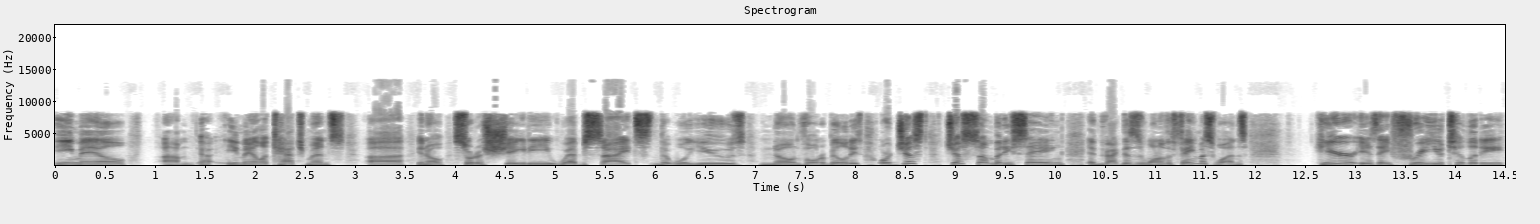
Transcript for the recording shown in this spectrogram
email um, uh, email attachments, uh, you know, sort of shady websites that will use known vulnerabilities, or just just somebody saying. In fact, this is one of the famous ones. Here is a free utility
